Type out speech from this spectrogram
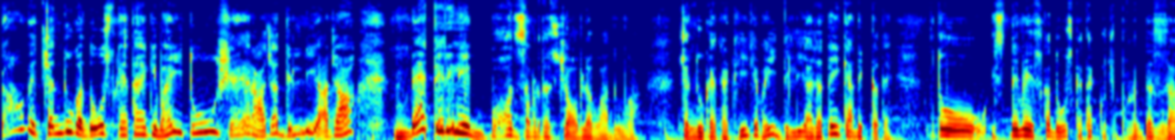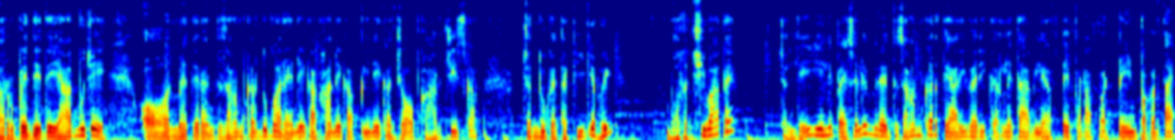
गाँव में चंदू का दोस्त कहता है कि भाई, तू शहर आजा, दिल्ली आजा, मैं तेरे लिए एक बहुत ज़बरदस्त जॉब लगवा दूँगा। चंदू कहता है, ठीक है भाई, दिल्ली आ जाते हैं, क्या दिक्कत है? तो इसने में इसका दोस्त कहता है, कुछ पाँच दस हज़ार रुपये दे दे यार मुझे, और मैं तेरा इंतज़ाम कर दूँगा, रहने का, खाने का, पीने का जॉब का, हर चीज़ का। चंदू कहता है, ठीक है भाई, बहुत अच्छी बात है। चल ले, ये ले पैसे ले, मेरा इंतज़ाम कर, तैयारी वैयारी कर लेता है, अगले हफ़्ते फटाफट ट्रेन पकड़ता है।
